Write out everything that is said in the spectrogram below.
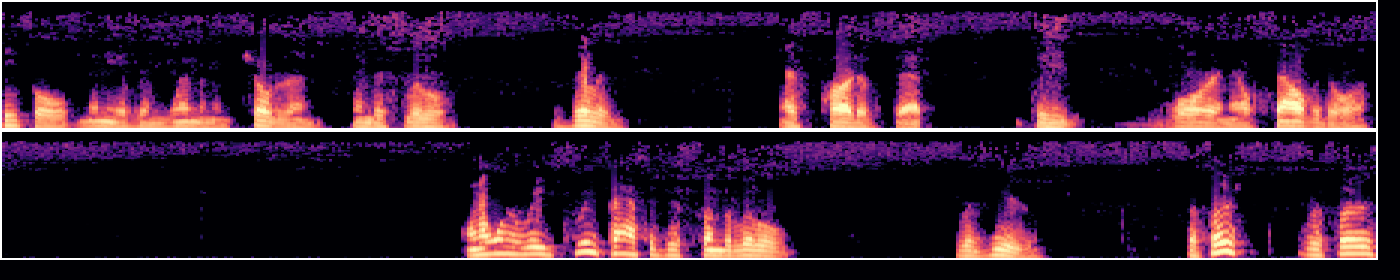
people, many of them women and children, in this little village as part of that the war in El Salvador. And I want to read three passages from the little review. The first refers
